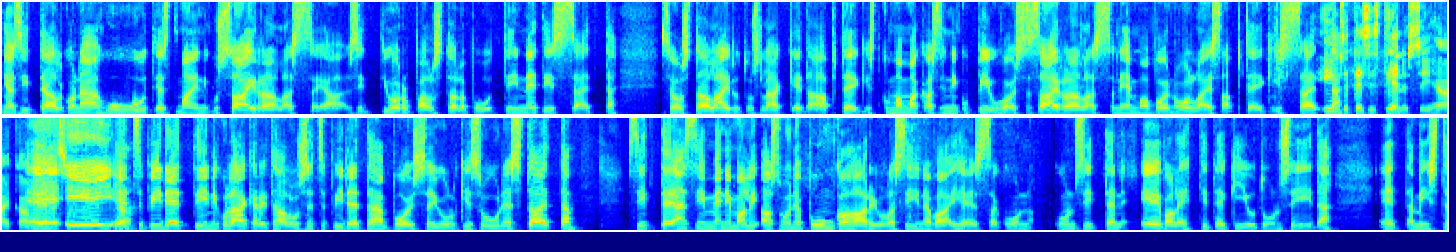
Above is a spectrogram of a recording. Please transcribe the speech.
ja sitten alkoi nämä huhut ja sitten mä olin niin kuin sairaalassa ja sitten juoropalstoilla puhuttiin netissä, että se ostaa laidutuslääkkeitä apteekista, kun mä makasin niin kuin piuhoissa sairaalassa, niin en mä voinut olla edes apteekissa. Että Ihmiset ei siis tiennyt siihen aikaan ei, vielä sun. Ei, että se pidettiin, niin kuin lääkärit halusivat, että se pidetään poissa julkisuudesta, että sittenhän siinä meni, mä asuin jo Punkaharjulla siinä vaiheessa, kun, kun sitten Eeva-lehti teki jutun siitä, että mistä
